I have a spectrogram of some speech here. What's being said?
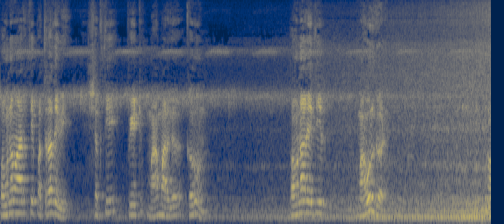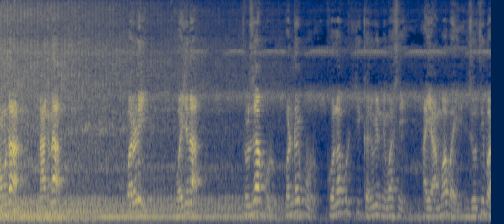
पवनवार ते पत्रादेवी शक्तीपीठ महामार्ग करून पवनार येथील माहूरगड औंढा नागनाथ परळी वैजनाथ तुळजापूर पंढरपूर कोल्हापूरची करवीर निवासी आई अंबाबाई ज्योतिबा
